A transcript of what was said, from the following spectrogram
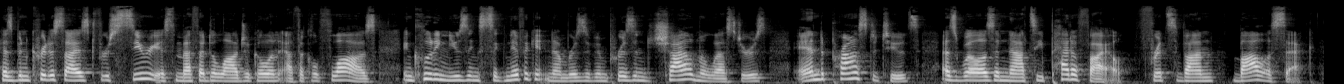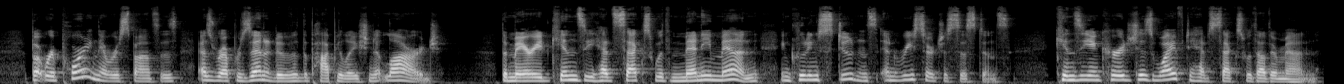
has been criticized for serious methodological and ethical flaws, including using significant numbers of imprisoned child molesters and prostitutes, as well as a Nazi pedophile, Fritz von Balluseck, but reporting their responses as representative of the population at large. The married Kinsey had sex with many men, including students and research assistants. Kinsey encouraged his wife to have sex with other men.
